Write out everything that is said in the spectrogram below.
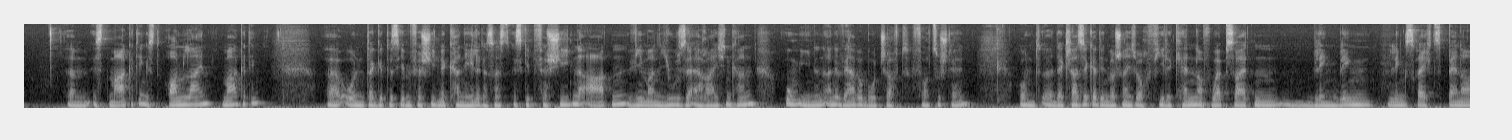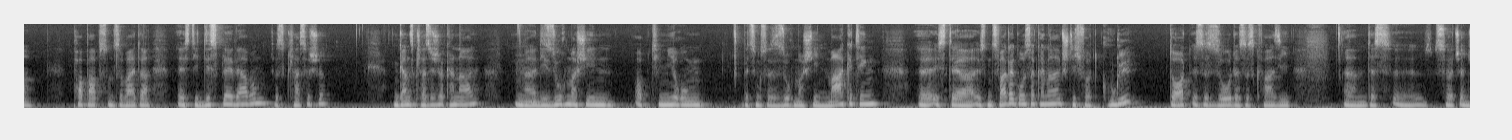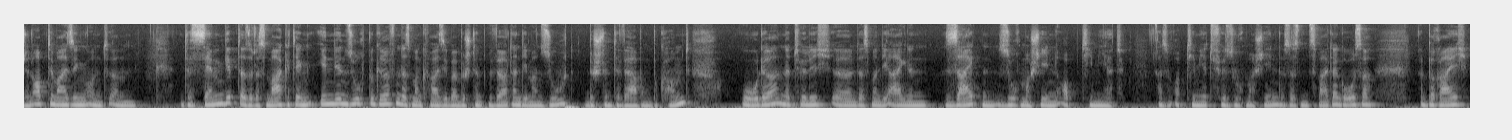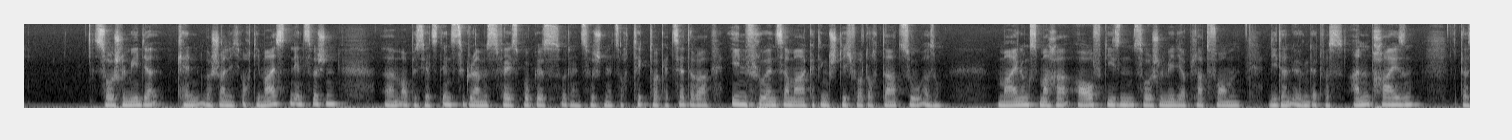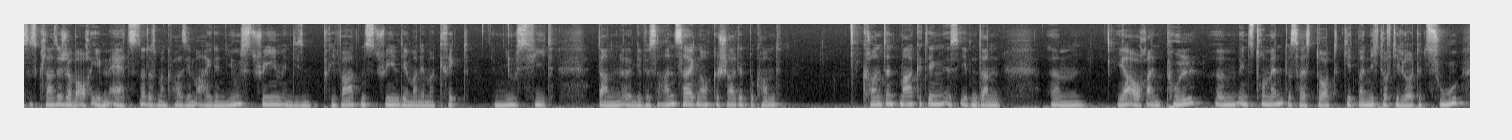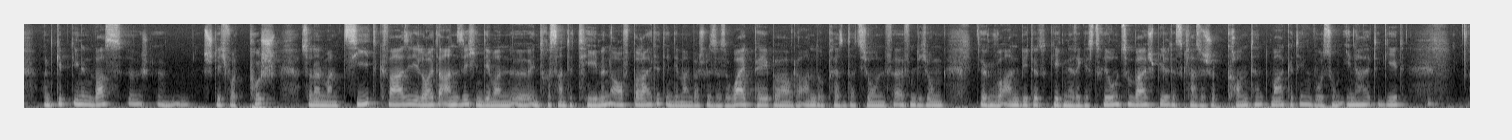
ähm, ist Marketing, ist Online-Marketing. Äh, und da gibt es eben verschiedene Kanäle. Das heißt, es gibt verschiedene Arten, wie man User erreichen kann, um ihnen eine Werbebotschaft vorzustellen. Und äh, der Klassiker, den wahrscheinlich auch viele kennen auf Webseiten, Bling Bling, links, rechts, Banner, Pop-ups und so weiter, ist die Display-Werbung, das klassische. ein ganz klassischer Kanal. Mhm. Die Suchmaschinenoptimierung bzw. Suchmaschinenmarketing äh, ist, der, ist ein zweiter großer Kanal, Stichwort Google. Dort ist es so, dass es quasi ähm, das äh, Search Engine Optimizing und ähm, das SEM gibt, also das Marketing in den Suchbegriffen, dass man quasi bei bestimmten Wörtern, die man sucht, bestimmte Werbung bekommt. Oder natürlich, äh, dass man die eigenen Seiten Suchmaschinen optimiert. Also optimiert für Suchmaschinen. Das ist ein zweiter großer Bereich. Social Media kennen wahrscheinlich auch die meisten inzwischen. Ähm, ob es jetzt Instagram ist, Facebook ist oder inzwischen jetzt auch TikTok etc. Influencer-Marketing, Stichwort auch dazu. Also Meinungsmacher auf diesen Social-Media-Plattformen, die dann irgendetwas anpreisen. Das ist klassisch, aber auch eben Ads, ne, dass man quasi im eigenen Newsstream, in diesem privaten Stream, den man immer kriegt, im Newsfeed, dann äh, gewisse Anzeigen auch geschaltet bekommt. Content Marketing ist eben dann ähm, ja auch ein Pull-Instrument. Das heißt, dort geht man nicht auf die Leute zu und gibt ihnen was, äh, Stichwort Push, sondern man zieht quasi die Leute an sich, indem man äh, interessante Themen aufbereitet, indem man beispielsweise White Paper oder andere Präsentationen, Veröffentlichungen irgendwo anbietet, gegen eine Registrierung zum Beispiel. Das klassische Content Marketing, wo es um Inhalte geht.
